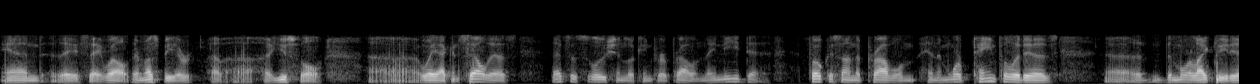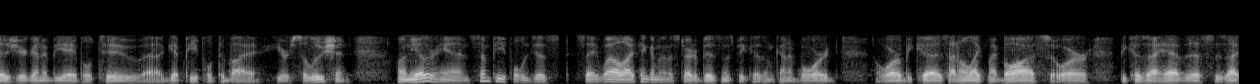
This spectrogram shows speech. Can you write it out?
and they say, well, there must be a, a, a useful uh, way I can sell this. That's a solution looking for a problem. They need to focus on the problem, and the more painful it is, uh, the more likely it is you're going to be able to uh, get people to buy your solution. On the other hand, some people just say, "Well, I think I'm going to start a business because I'm kind of bored, or because I don't like my boss, or because I have this, as I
